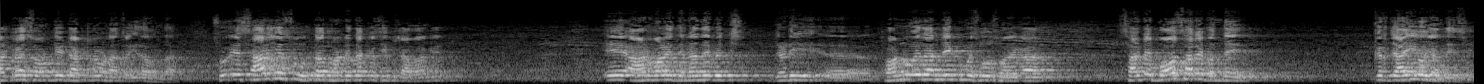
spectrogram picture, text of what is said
ਅਲਟਰਾਸਾਊਂਡ ਦੀ ਡਾਕਟਰ ਹੋਣਾ ਚਾਹੀਦਾ ਹੁੰਦਾ। ਸੋ ਇਹ ਸਾਰੀਆਂ ਸਹੂਲਤਾਂ ਤੁਹਾਡੇ ਤੱਕ ਅਸੀਂ ਪਹੁੰਚਾਵਾਂਗੇ। ਇਹ ਆਉਣ ਵਾਲੇ ਦਿਨਾਂ ਦੇ ਵਿੱਚ ਜਿਹੜੀ ਤੁਹਾਨੂੰ ਇਹਦਾ ਨਿੱਘ ਮਹਿਸੂਸ ਹੋਏਗਾ। ਸਾਡੇ ਬਹੁਤ ਸਾਰੇ ਬੰਦੇ ਕਰਜ਼ਾਈ ਹੋ ਜਾਂਦੇ ਸੀ।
